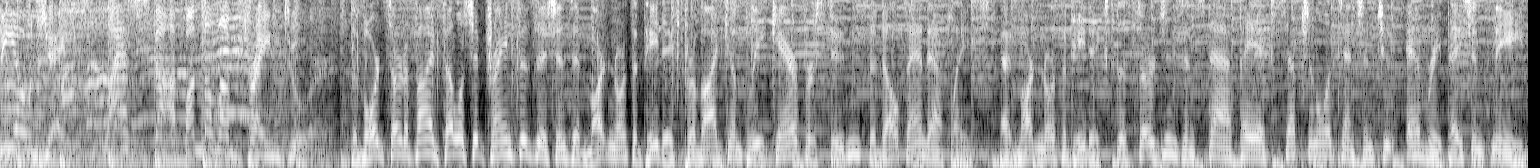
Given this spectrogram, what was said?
The O'Jays' last stop on the Love Train Tour. The board certified fellowship trained physicians at Martin Orthopedics provide complete care for students, adults, and athletes. At Martin Orthopedics, the surgeons and staff pay exceptional attention to every patient's needs.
